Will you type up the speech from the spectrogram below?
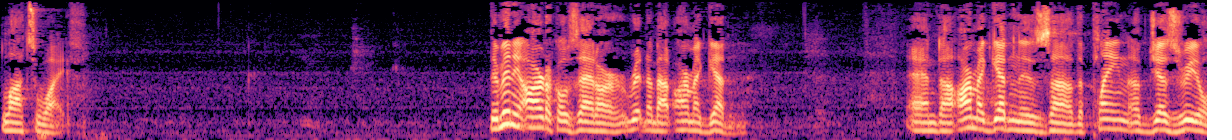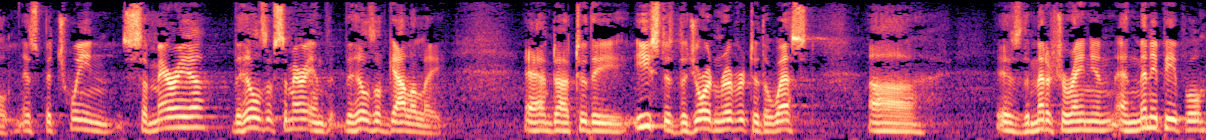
Lot's wife. There are many articles that are written about Armageddon. And uh, Armageddon is uh, the plain of Jezreel. It's between Samaria, the hills of Samaria, and the hills of Galilee. And uh, to the east is the Jordan River. To the west uh, is the Mediterranean. And many people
